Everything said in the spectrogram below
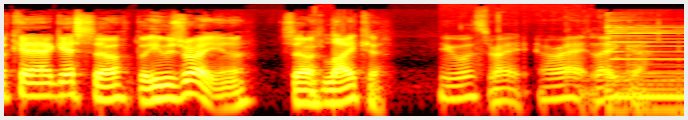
okay, I guess so. But he was right, you know. So Laika. he was right all right Laika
